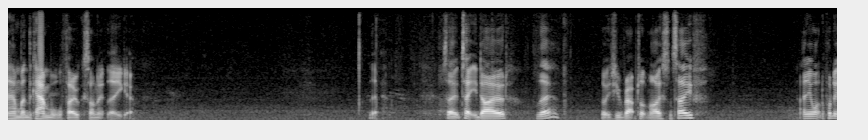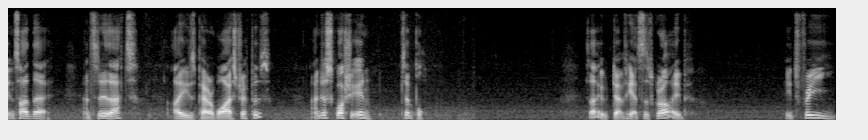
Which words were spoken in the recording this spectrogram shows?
And when the camera will focus on it, there you go. There. So take your diode there, which you've wrapped up nice and safe, and you want to put it inside there. And to do that, I use a pair of wire strippers and just squash it in. Simple. So, don't forget to subscribe. It's free.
